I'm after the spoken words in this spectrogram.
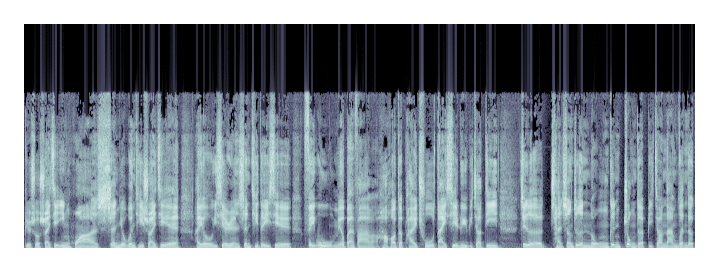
比如说衰竭硬化，肾有问题衰竭，还有一些人身体的一些废物没有办法好好的排出，代谢率比较低，这个产生这个浓跟重的比较难闻的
